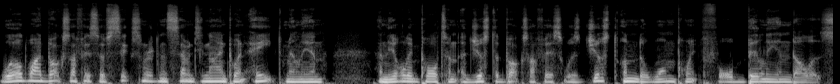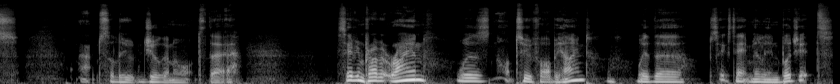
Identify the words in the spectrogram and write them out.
worldwide box office of 679.8 million, and the all important adjusted box office was just under 1.4 billion dollars. Absolute juggernaut there. Saving Private Ryan was not too far behind, with a 68 million budget,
